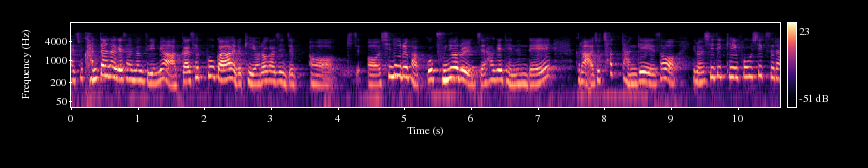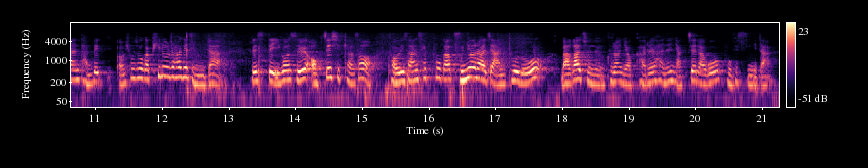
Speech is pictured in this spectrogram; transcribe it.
아주 간단하게 설명드리면 아까 세포가 이렇게 여러 가지 이제 어, 기- 어, 신호를 받고 분열을 이제 하게 되는데 그런 아주 첫 단계에서 이런 CDK4/6라는 단백 어, 효소가 필요를 하게 됩니다. 그랬을 때 이것을 억제시켜서 더 이상 세포가 분열하지 않도록 막아주는 그런 역할을 하는 약제라고 보겠습니다.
